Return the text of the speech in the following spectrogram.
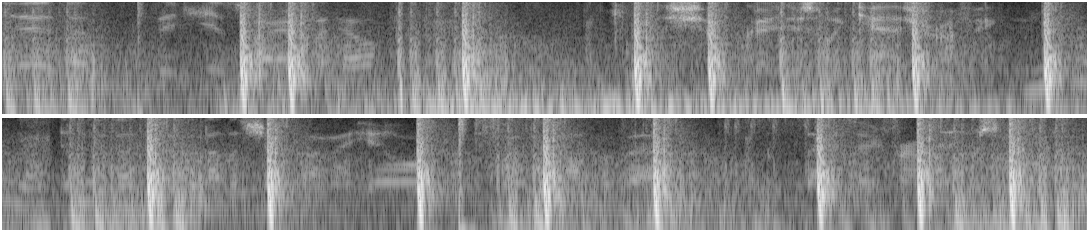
Did, did you just fire on the hill? The shotgun just went catastrophic. There's, there's,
